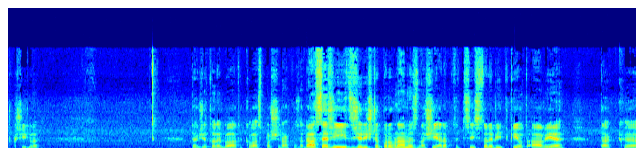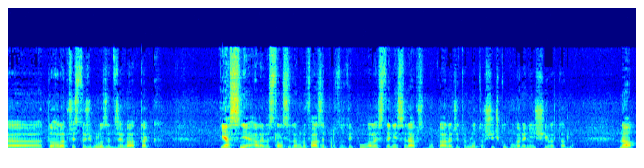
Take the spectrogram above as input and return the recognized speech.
v křídle takže to nebyla taková splašená koza. Dá se říct, že když to porovnáme s naší adaptací 109 od Avie, tak eh, tohle, přestože bylo ze dřeva, tak jasně, ale dostalo se tam do fáze prototypů, ale stejně se dá předpokládat, že to bylo trošičku povedenější letadlo. No,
